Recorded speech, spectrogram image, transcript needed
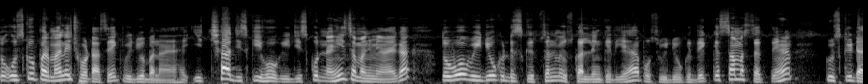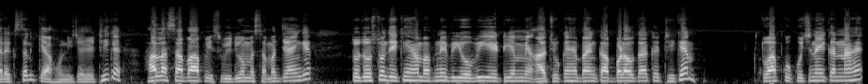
तो उसके ऊपर मैंने छोटा सा एक वीडियो बनाया है। इच्छा जिसकी होगी, जिसको नहीं समझ में आएगा तो वो वीडियो को डिस्क्रिप्शन में उसका लिंक दिया है, आप उस वीडियो को देख के समझ सकते हैं कि उसकी डायरेक्शन क्या होनी चाहिए, ठीक है? हालाँकि सब आप इस वीडियो में समझ जाएँगे। तो दोस्तों, देखिए, हम अपने बी ओ में आ चुके हैं, बैंक ऑफ़ बड़ौदा के, ठीक है? तो आपको कुछ नहीं करना है,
